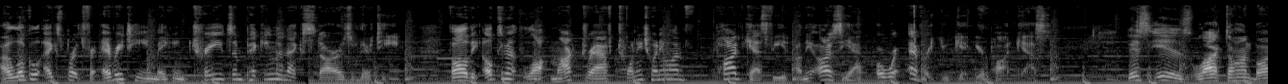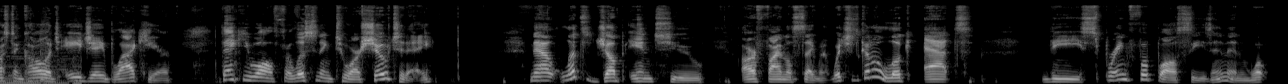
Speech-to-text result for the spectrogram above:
Our local experts for every team making trades and picking the next stars of their team. Follow the Ultimate Mock Draft 2021 podcast feed on the Odyssey app or wherever you get your podcasts. This is Locked On Boston College. AJ Black here. Thank you all for listening to our show today. Now, let's jump into our final segment, which is going to look at the spring football season and what,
